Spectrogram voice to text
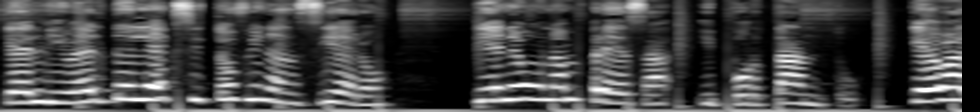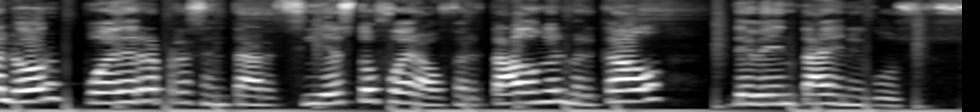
que el nivel del éxito financiero tiene una empresa y por tanto, qué valor puede representar si esto fuera ofertado en el mercado de venta de negocios.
